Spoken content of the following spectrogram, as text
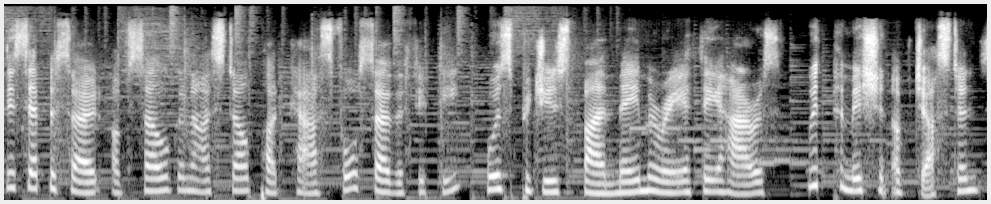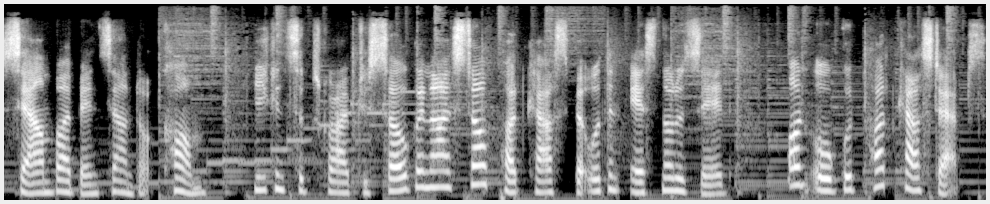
This episode of So Organised Style podcast for Sew Over 50 was produced by me, Maria Theoharis, with permission of Justin, sound by bensound.com. You can subscribe to So Organised Style podcast, spelled with an S, not a Z, on all good podcast apps.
